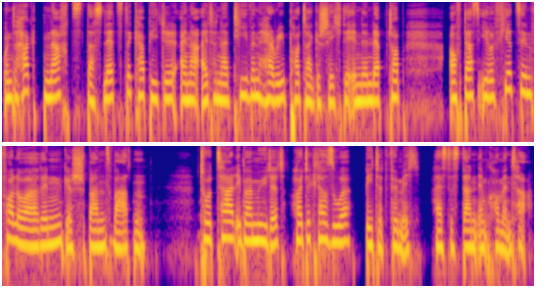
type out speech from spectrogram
und hackt nachts das letzte Kapitel einer alternativen Harry Potter Geschichte in den Laptop, auf das ihre 14 Followerinnen gespannt warten. Total übermüdet, heute Klausur, betet für mich, heißt es dann im Kommentar.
